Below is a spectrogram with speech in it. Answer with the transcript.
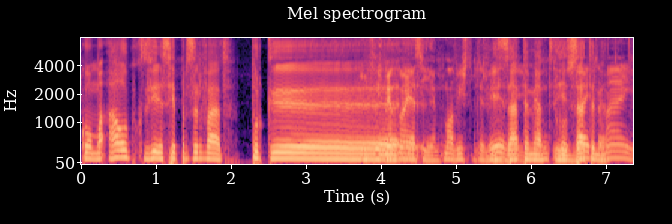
como algo que deveria ser preservado. Porque. Infelizmente não é assim, é muito mal visto muitas vezes. Exatamente, exatamente. Também.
